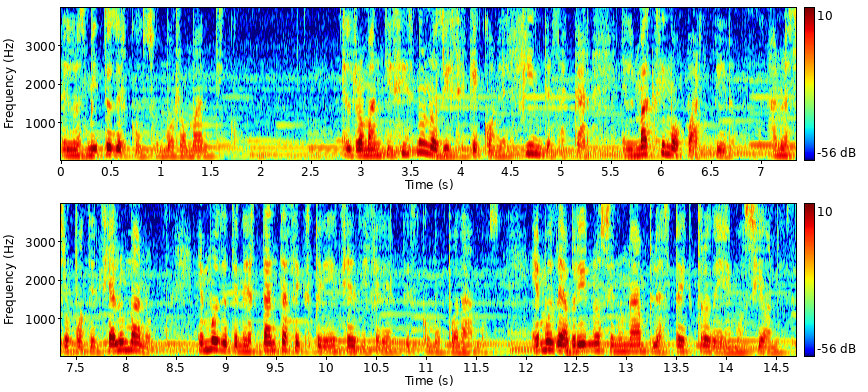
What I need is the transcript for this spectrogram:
en los mitos del consumo romántico. El romanticismo nos dice que con el fin de sacar el máximo partido a nuestro potencial humano, hemos de tener tantas experiencias diferentes como podamos. Hemos de abrirnos en un amplio espectro de emociones.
